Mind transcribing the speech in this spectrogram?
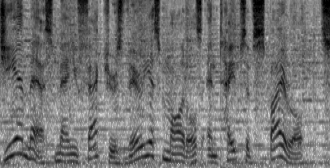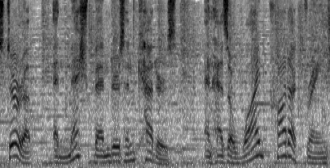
GMS manufactures various models and types of spiral, stirrup, and mesh benders and cutters, and has a wide product range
